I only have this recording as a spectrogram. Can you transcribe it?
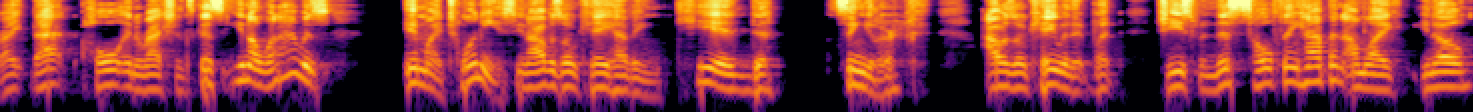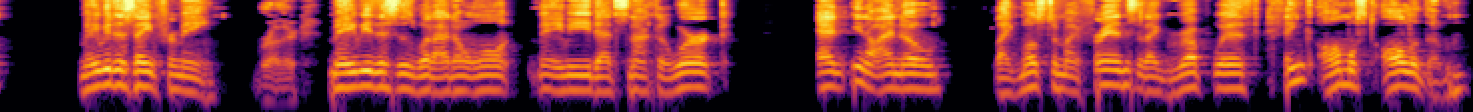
right? That whole interaction. Because, you know, when I was in my 20s, you know, I was okay having kid singular. I was okay with it. But geez, when this whole thing happened, I'm like, you know, maybe this ain't for me, brother. Maybe this is what I don't want. Maybe that's not going to work. And, you know, I know like most of my friends that I grew up with, I think almost all of them,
